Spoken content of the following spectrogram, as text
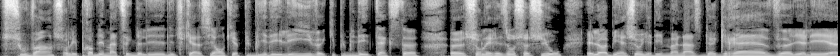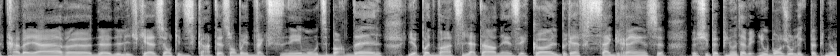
souvent, sur les problématiques de l'éducation, qui a publié des livres, qui publie des textes euh, sur les réseaux sociaux. Et là, bien sûr, il y a des menaces de grève. Il y a les travailleurs de, de l'éducation qui disent quand est-ce qu'on va être vacciné, maudit bordel. Il n'y a pas de ventilateur dans les écoles bref, ça grince. Monsieur Papineau est avec nous. Bonjour, Luc Papineau.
